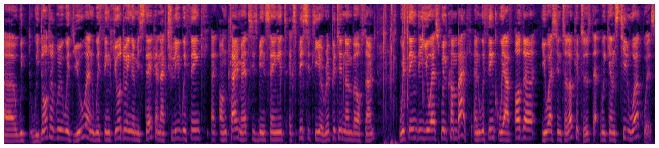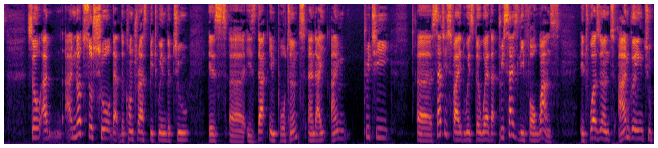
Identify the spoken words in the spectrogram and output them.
uh, we, we don't agree with you and we think you're doing a mistake. And actually, we think uh, on climate, he's been saying it explicitly a repeated number of times. We think the US will come back and we think we have other US interlocutors that we can still work with. So I'm, I'm not so sure that the contrast between the two is, uh, is that important. And I, I'm pretty uh, satisfied with the way that precisely for once, it wasn't, I'm going to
